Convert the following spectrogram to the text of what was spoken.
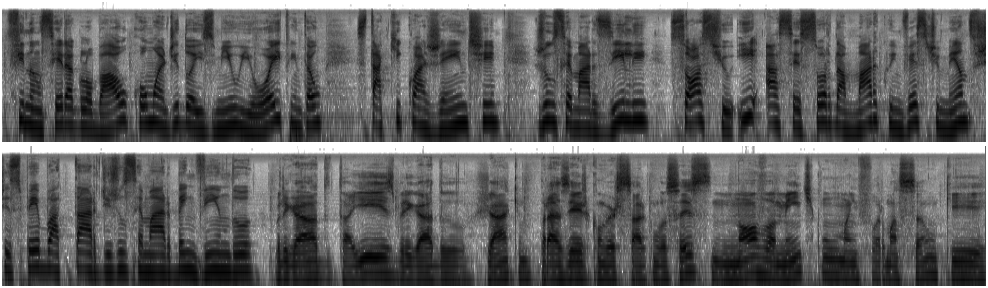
financeira global, como a de 2008. Então, está aqui com a gente Julcemar Zilli, sócio e assessor da Marco Investimentos XP. Boa tarde, Julcemar, bem-vindo. Obrigado, Thaís. Obrigado, Jaque. Um prazer conversar com vocês novamente com uma informação que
